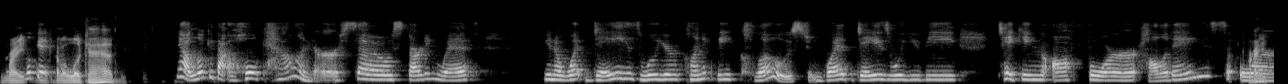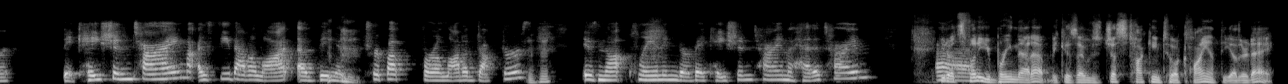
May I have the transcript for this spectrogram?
right. Look at, gotta look ahead. Yeah, look at that whole calendar. So starting with, you know, what days will your clinic be closed? What days will you be taking off for holidays or right. vacation time? I see that a lot of being a trip up for a lot of doctors mm-hmm. is not planning their vacation time ahead of time. You know, it's funny um you bring that up because I was just talking to a client the other day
